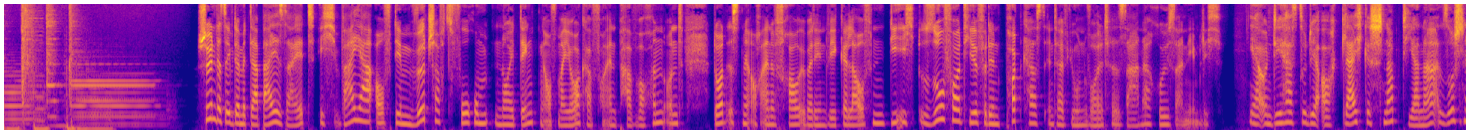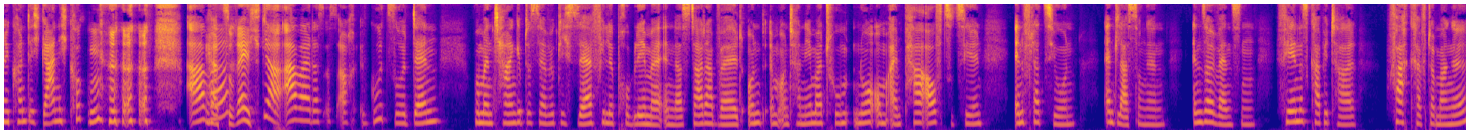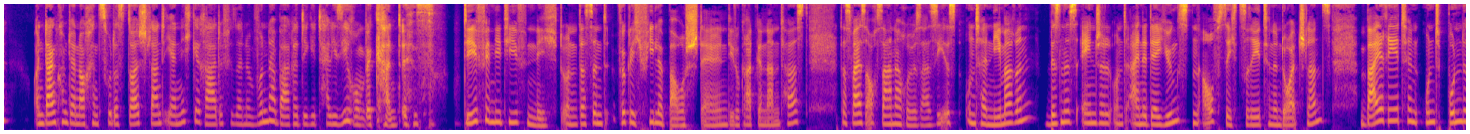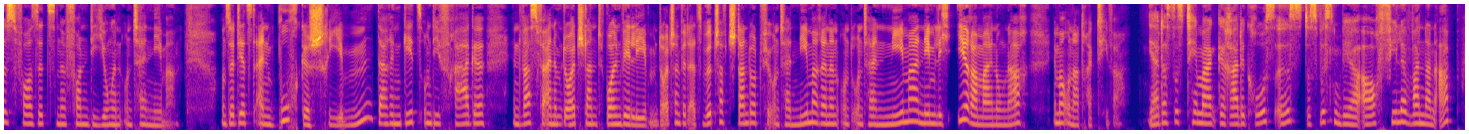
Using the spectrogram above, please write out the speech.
Schön, dass ihr wieder mit dabei seid. Ich war ja auf dem Wirtschaftsforum Neudenken auf Mallorca vor ein paar Wochen und dort ist mir auch eine Frau über den Weg gelaufen, die ich sofort hier für den Podcast interviewen wollte, Sana Röser nämlich. Ja, und die hast du dir auch gleich geschnappt, Jana. So schnell konnte ich gar nicht gucken. aber ja, zu Recht. Ja, aber das ist auch gut so, denn momentan gibt es ja wirklich sehr viele Probleme in der Startup-Welt und im Unternehmertum, nur um ein paar aufzuzählen. Inflation, Entlassungen, Insolvenzen, fehlendes Kapital, Fachkräftemangel und dann kommt ja noch hinzu, dass Deutschland ja nicht gerade für seine wunderbare Digitalisierung bekannt ist. Definitiv nicht. Und das sind wirklich viele Baustellen, die du gerade genannt hast. Das weiß auch Sana Röser. Sie ist Unternehmerin, Business Angel und eine der jüngsten Aufsichtsrätinnen Deutschlands, Beirätin und Bundesvorsitzende von Die jungen Unternehmer. Und sie hat jetzt ein Buch geschrieben. Darin geht es um die Frage, in was für einem Deutschland wollen wir leben. Deutschland wird als Wirtschaftsstandort für Unternehmerinnen und Unternehmer, nämlich ihrer Meinung nach, immer unattraktiver. Ja, dass das Thema gerade groß ist, das wissen wir ja auch. Viele wandern ab,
